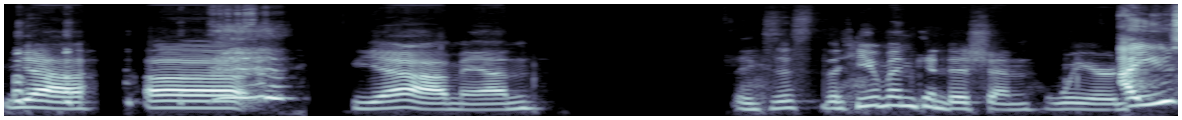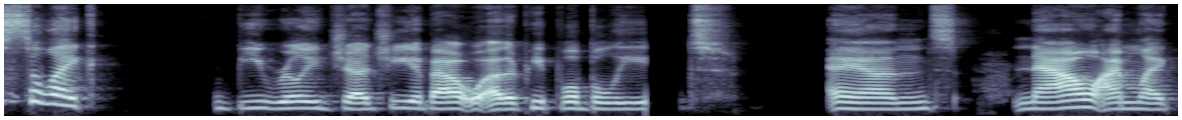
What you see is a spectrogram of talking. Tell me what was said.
yeah. Uh yeah, man. Exist the human condition. Weird. I used to like be really judgy about what other people believed. And now I'm like,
